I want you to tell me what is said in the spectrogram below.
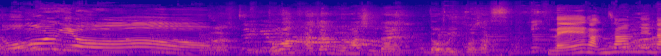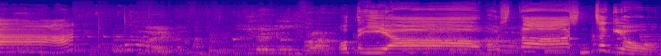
너무 귀여워. 도망가자면 고맙습니다. 너무 이뻐서. 네 감사합니다. 끝판 좀. 어때? 이야 멋있다. 진짜 귀여워.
